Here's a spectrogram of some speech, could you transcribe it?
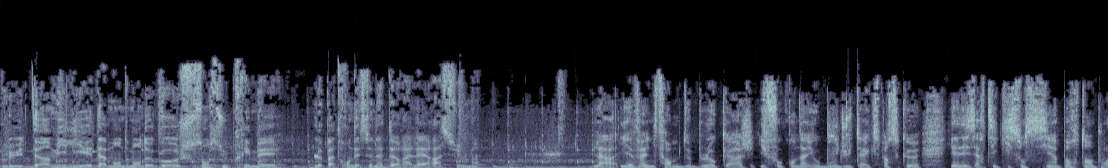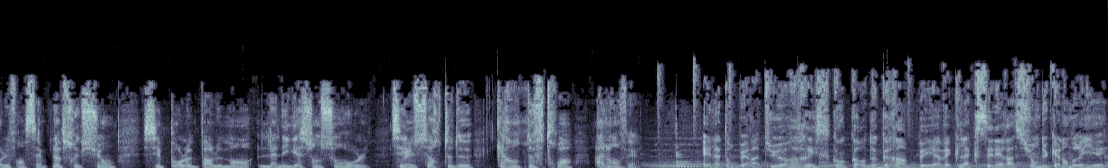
Plus d'un millier d'amendements de gauche sont supprimés. Le patron des sénateurs LR assume. Là, il y avait une forme de blocage. Il faut qu'on aille au bout du texte parce qu'il y a des articles qui sont si importants pour les Français. L'obstruction, c'est pour le Parlement la négation de son rôle. C'est une sorte de 49-3 à l'envers. Et la température risque encore de grimper avec l'accélération du calendrier.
